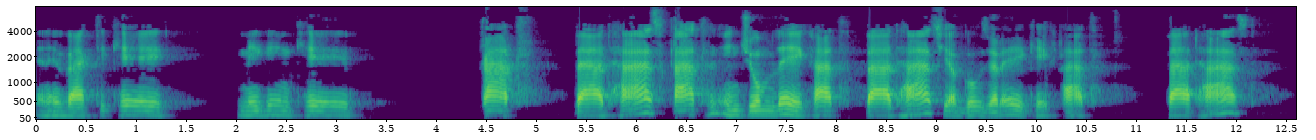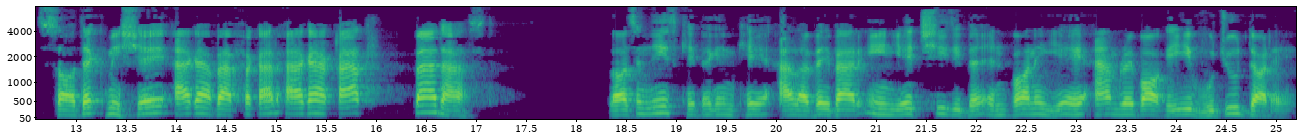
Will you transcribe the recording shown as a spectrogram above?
یعنی وقتی که میگیم که قتل بد هست قتل این جمله قتل بد هست یا گذره که قتل بد هست صادق میشه اگر و فقط اگر قتل بد است لازم نیست که بگیم که علاوه بر این یه چیزی به عنوان یه امر واقعی وجود داره.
